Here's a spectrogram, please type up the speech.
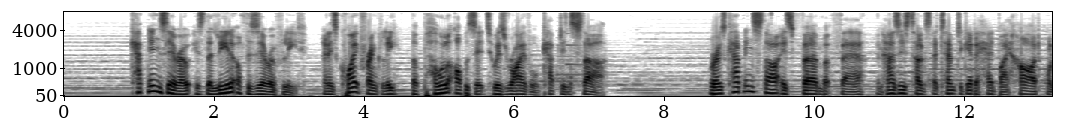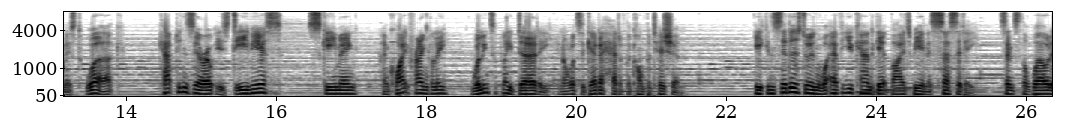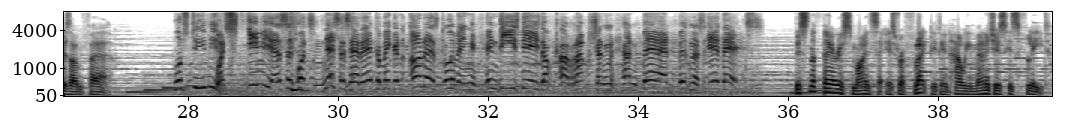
Captain Zero is the leader of the Zero Fleet, and is quite frankly the polar opposite to his rival Captain Star. Whereas Captain Star is firm but fair and has his tugs attempt to get ahead by hard, honest work, Captain Zero is devious, scheming, and quite frankly, willing to play dirty in order to get ahead of the competition. He considers doing whatever you can to get by to be a necessity, since the world is unfair. What's devious? What's devious is what's necessary to make an honest living in these days of corruption and bad business ethics. This nefarious mindset is reflected in how he manages his fleet,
